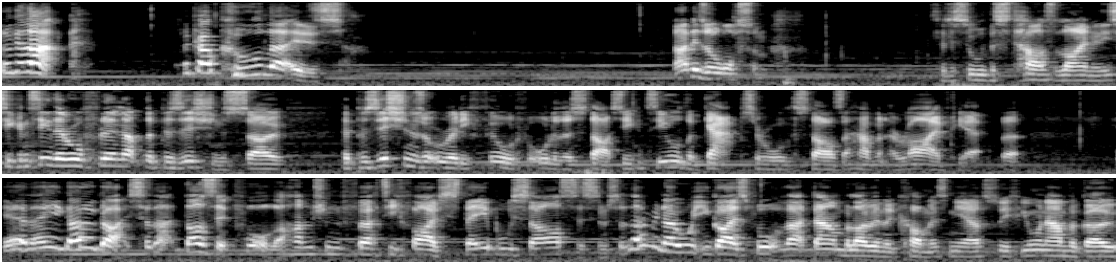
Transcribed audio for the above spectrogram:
look at that. Look how cool that is. That is awesome. So just all the stars lining. As you can see, they're all filling up the positions. So the positions are already filled for all of the stars. So you can see all the gaps are all the stars that haven't arrived yet. But yeah, there you go, guys. So that does it for the 135 stable star system. So let me know what you guys thought of that down below in the comments. And yeah, so if you want to have a go,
